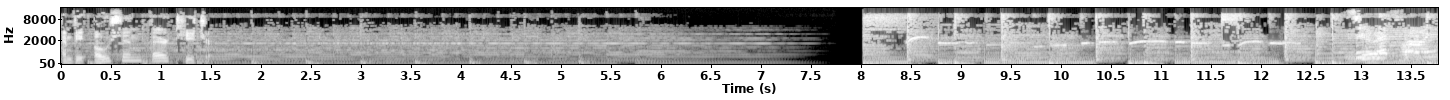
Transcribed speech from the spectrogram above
and the ocean their teacher. See you next time.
